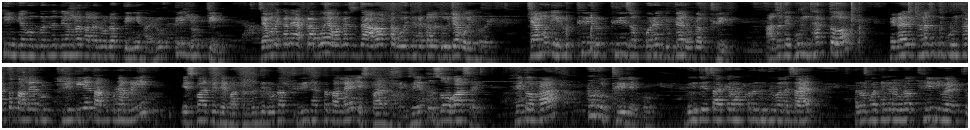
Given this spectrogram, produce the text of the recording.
তিনকে গুণ করে যদি আমরা তাহলে রুট অফ তিনই হয়। রুট তিন রুট তিন। যেমন এখানে একটা বই, আমার কাছে যদি আরও একটা বই থাকে, তাহলে দুইটা বই হবে। তেমনই রুট থ্রি রুট থ্রি যোগ করে দুটা রুট অফ থ্রি। আর যদি গুণ থাকতো, এটা এখানে যদি গুণ থাকতো, তাহলে রুট থ্রি দিয়ে তার উপরে আমি স্কোয়ার দিতে পারতাম। যদি রুট অফ থ্রি থাকতো তাহলে স্কোয়ার হতো যেহেতু যোগ আছে, সেহেতু আমরা টু রুট থ্রি লিখব। দুই দিয়ে চারকে ভাগ করে দুই দুগুণে চার তার উপর থেকে root of three divided two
